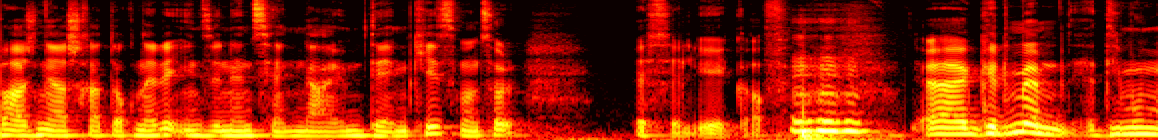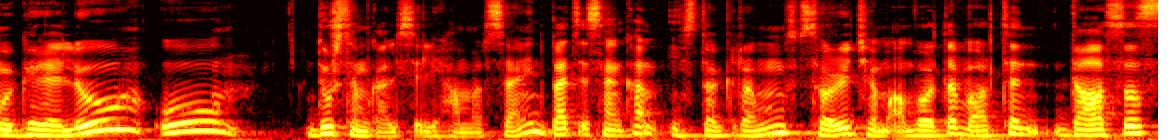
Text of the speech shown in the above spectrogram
բաժնի աշխատողները ինձ ունենց են նայում դեմքից, ոնց որ էս էլի եկավ։ Գրում եմ դիմումը գրելու ու դուրս եմ գալիս էլի համալսարանից, բայց այս անգամ Instagram-ում story չեմ որովհետև արդեն դասս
